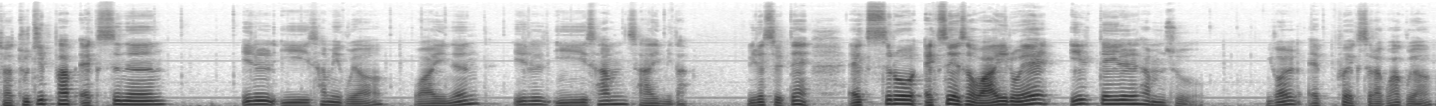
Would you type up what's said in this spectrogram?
자, 두 집합 x는 1, 2, 3이고요. y는 1, 2, 3, 4입니다. 이랬을 때 x로 x에서 y로의 1대1 함수 이걸 fx라고 하고요.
